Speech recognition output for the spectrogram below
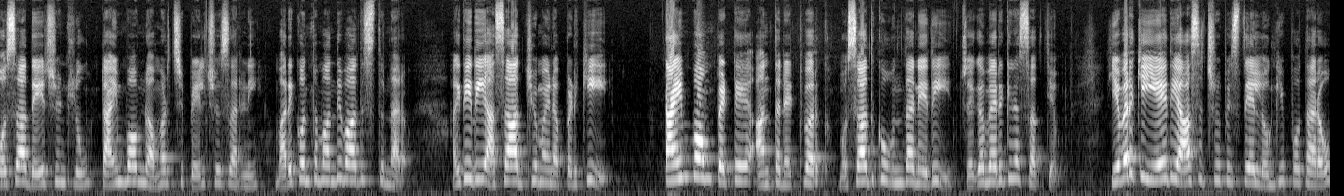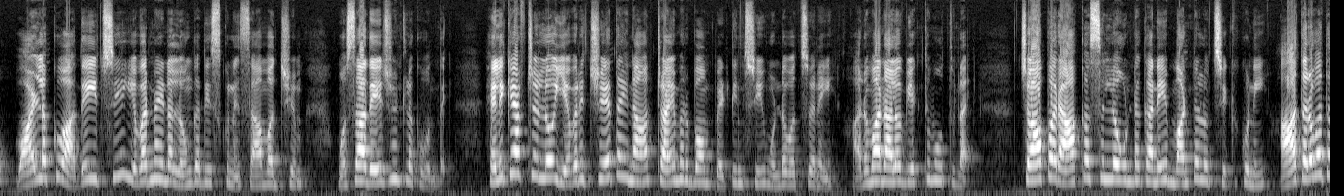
మొసాద్ ఏజెంట్లు టైం బాంబ్ను అమర్చి పేల్చేశారని మరికొంతమంది వాదిస్తున్నారు. అయితే ఇది అసాధ్యమైనప్పటికీ టైం బాంబ్ పెట్టే అంత నెట్వర్క్ మొసాద్కు ఉందనేది జగమెరిగిన సత్యం. ఎవరికి ఏది ఆశ చూపిస్తే లొంగిపోతారో వాళ్ళకు అదే ఇచ్చి ఎవరినైనా లొంగ తీసుకునే సామర్థ్యం మొసాద్ ఏజెంట్లకు ఉంది. హెలికాప్టర్లో ఎవరి చేతైనా టైమర్ బాంబ్ పెట్టించి ఉండవచ్చనే అనుమానాలు వ్యక్తమవుతున్నాయి. చాపర్ ఆకాశంలో ఉండగానే మంటలు చిక్కుకుని ఆ తర్వాత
